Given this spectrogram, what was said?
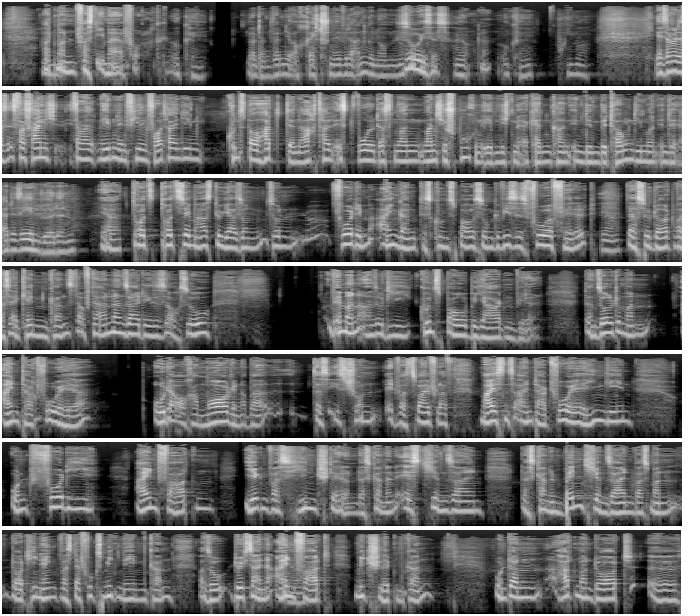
hat man fast immer Erfolg. okay. Ja, dann werden die auch recht schnell wieder angenommen. Ne? So ist es. Ja, Ja. okay. Prima. Ja, ich sag mal, das ist wahrscheinlich, ich sag mal, neben den vielen Vorteilen, die ein Kunstbau hat, der Nachteil ist wohl, dass man manche Spuren eben nicht mehr erkennen kann in dem Beton, die man in der Erde sehen würde. Ne? Ja, trotz, trotzdem hast du ja so ein, so ein vor dem Eingang des Kunstbaus so ein gewisses Vorfeld, Ja. dass du dort was erkennen kannst. Auf der anderen Seite ist es auch so, wenn man also die Kunstbaue bejagen will, dann sollte man einen Tag vorher oder auch am Morgen, aber das ist schon etwas zweifelhaft, meistens einen Tag vorher hingehen und vor die Einfahrten irgendwas hinstellen. Das kann ein Ästchen sein, das kann ein Bändchen sein, was man dort hinhängt, was der Fuchs mitnehmen kann, also durch seine Einfahrt mitschleppen kann. Und dann hat man dort äh,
